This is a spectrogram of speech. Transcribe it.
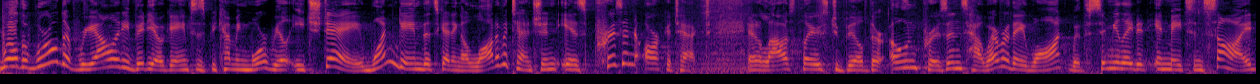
Well, the world of reality video games is becoming more real each day. One game that's getting a lot of attention is Prison Architect. It allows players to build their own prisons however they want with simulated inmates inside.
